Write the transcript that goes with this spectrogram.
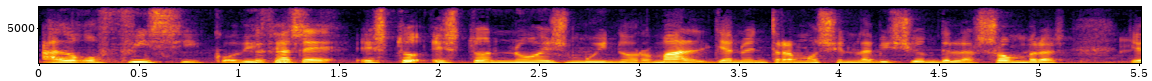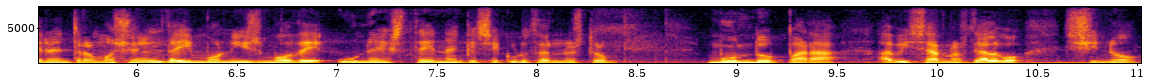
algo físico. Dices, Fíjate. Esto, esto no es muy normal. Ya no entramos en la visión de las sombras, ya no entramos en el daimonismo de una escena que se cruza en nuestro mundo para avisarnos de algo, sino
